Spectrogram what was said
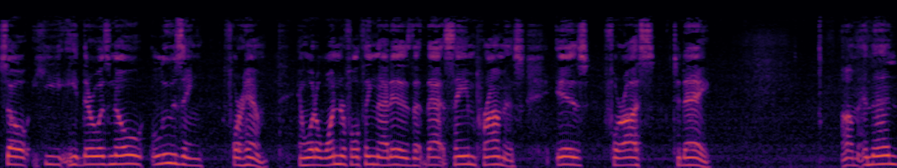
So he, he there was no losing for him. And what a wonderful thing that is that that same promise is for us today. Um, and then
